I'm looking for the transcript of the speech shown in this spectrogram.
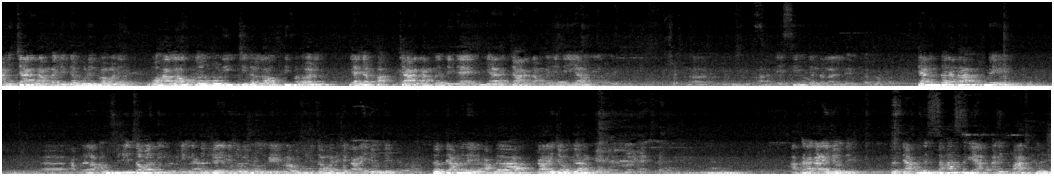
आणि चार ग्रामपंचायती पुढील प्रमाणे. वहागाव कळमोडी चिखलगाव तिफनवाडी या ज्या चार ग्रामपंचायती आहेत या चार ग्रामपंचायती या एससी जनरल आलेले त्यानंतर आता पुढे आपल्याला अनुसूचित जमाती म्हणजे इतर जे रिझर्वेशन होते पण अनुसूचित जमातीचे काढायचे होते तर त्यामध्ये आपल्याला काढायच्या होत्या अकरा काढायचे होते. तर त्यामध्ये सहा स्त्रिया आणि पाच पुरुष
